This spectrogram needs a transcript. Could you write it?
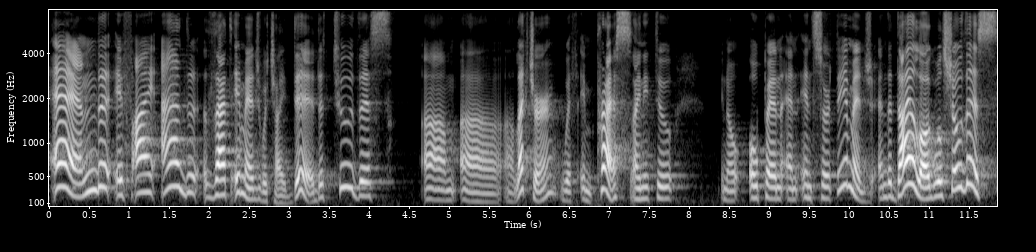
And if I add that image, which I did, to this um, uh, uh, lecture with Impress, I need to you know, open and insert the image. And the dialog will show this.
